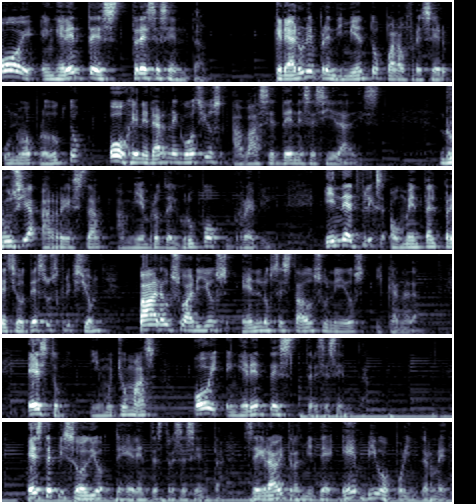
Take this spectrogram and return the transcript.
Hoy en Gerentes 360, crear un emprendimiento para ofrecer un nuevo producto o generar negocios a base de necesidades. Rusia arresta a miembros del grupo Revil y Netflix aumenta el precio de suscripción para usuarios en los Estados Unidos y Canadá. Esto y mucho más hoy en Gerentes 360. Este episodio de Gerentes 360 se graba y transmite en vivo por internet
